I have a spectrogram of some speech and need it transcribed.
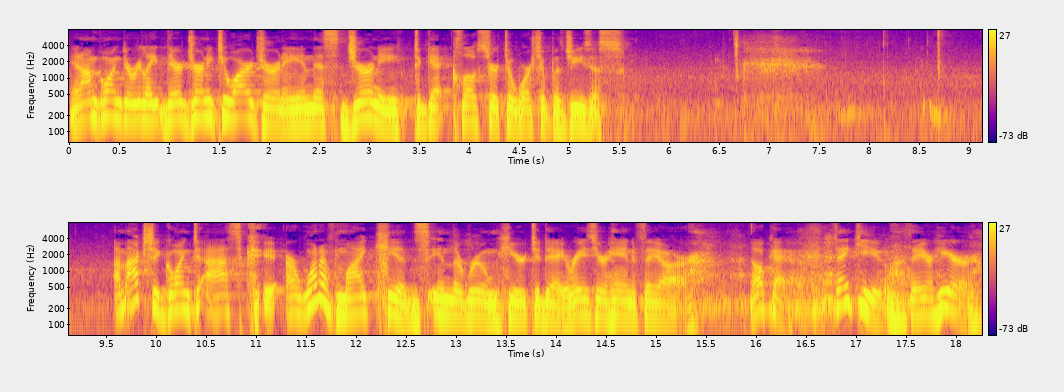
And I'm going to relate their journey to our journey in this journey to get closer to worship with Jesus. I'm actually going to ask are one of my kids in the room here today? Raise your hand if they are. Okay, thank you. They are here.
